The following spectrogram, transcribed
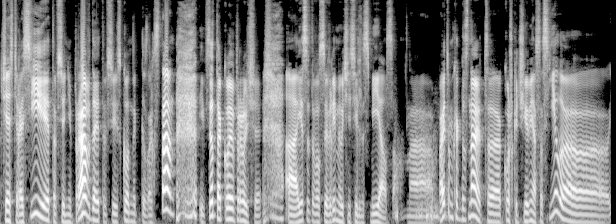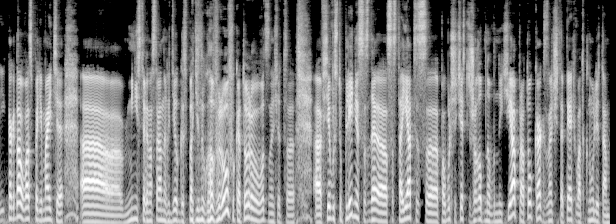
часть России, это все неправда, это все исконный Казахстан и все такое прочее. А я с этого в свое время очень сильно смеялся. А, поэтому, как бы, знают, э, кошка чье мясо съела, и когда у вас, понимаете, а, министр иностранных дел господин Лавров, у которого, вот, значит, а, все выступления состоят из, по большей части, жалобного нытья про то, как, значит, опять воткнули там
